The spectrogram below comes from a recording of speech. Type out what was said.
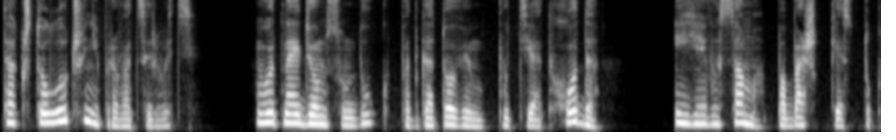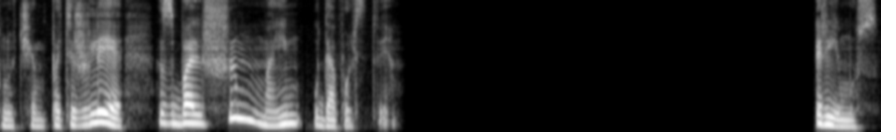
«Так что лучше не провоцировать. Вот найдем сундук, подготовим пути отхода, и я его сама по башке стукну чем потяжелее, с большим моим удовольствием». Римус.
